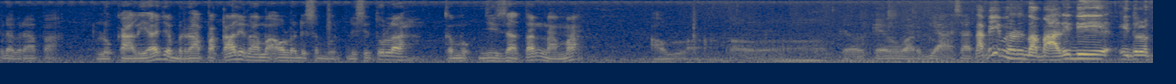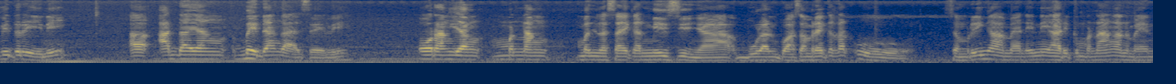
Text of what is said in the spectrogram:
Udah berapa? lu kali aja berapa kali nama Allah disebut di situlah kemukjizatan nama Allah Oh, Oke oke luar biasa. Tapi menurut Bapak Ali di Idul Fitri ini eh, ada yang beda nggak sih? Orang yang menang menyelesaikan misinya bulan puasa mereka kan uh semringah men ini hari kemenangan men.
